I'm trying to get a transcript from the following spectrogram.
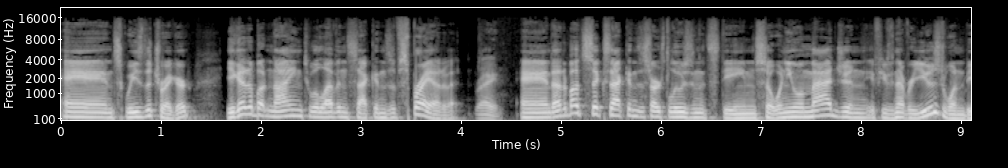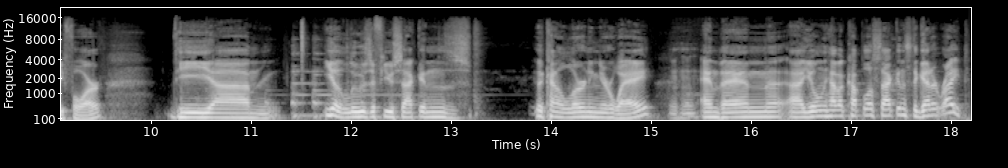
and squeeze the trigger, you get about 9 to 11 seconds of spray out of it. Right. And at about six seconds, it starts losing its steam. So when you imagine, if you've never used one before, the um, you lose a few seconds, kind of learning your way, and then uh, you only have a couple of seconds to get it right.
